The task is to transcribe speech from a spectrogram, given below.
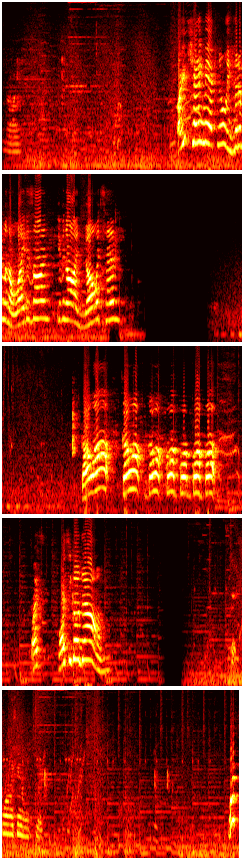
Annoying. Are you kidding me? I can only hit him when the light is on, even though I know it's him? Go up! Go up! Go up! Go up! Go up! Go up! Go up! Why? Why's he go down? Okay, so what am I doing here? What?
